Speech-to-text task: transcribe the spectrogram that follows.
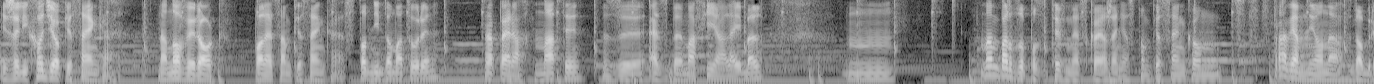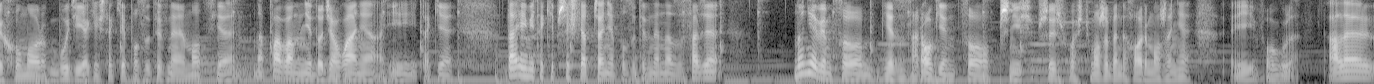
Jeżeli chodzi o piosenkę, na nowy rok polecam piosenkę 100 dni do matury rapera Maty z SB Mafia Label. Mm, mam bardzo pozytywne skojarzenia z tą piosenką. Wprawia mnie ona w dobry humor, budzi jakieś takie pozytywne emocje, napawa mnie do działania i takie daje mi takie przeświadczenie pozytywne na zasadzie no nie wiem, co jest za rogiem, co przyniesie przyszłość, może będę chory, może nie i w ogóle. Ale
